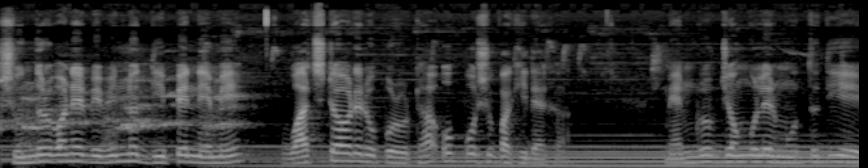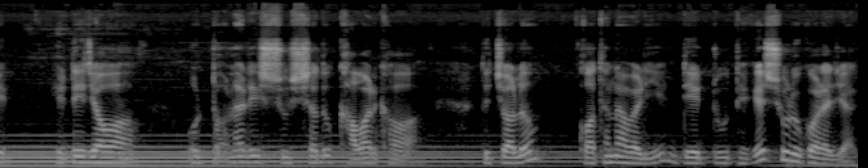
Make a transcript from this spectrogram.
সুন্দরবনের বিভিন্ন দ্বীপে নেমে ওয়াচ টাওয়ারের উপর ওঠা ও পশু পাখি দেখা। ম্যানগ্রোভ জঙ্গলের মধ্য দিয়ে হেঁটে যাওয়া ও ট্রলারের সুস্বাদু খাবার খাওয়া। তো চলো কথা না বাড়িয়ে ডে টু থেকে শুরু করা যাক।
